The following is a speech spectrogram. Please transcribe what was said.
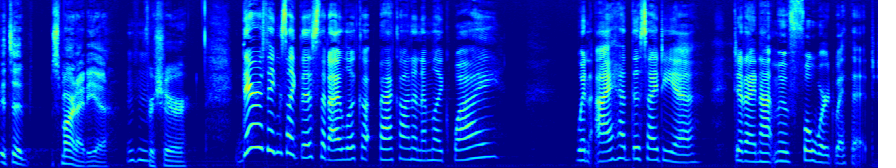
it's a smart idea Mm-hmm. for sure. there are things like this that I look back on and I'm like, why, when I had this idea, did I not move forward with it?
